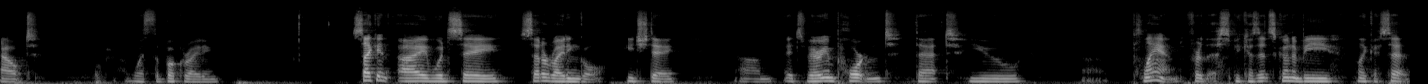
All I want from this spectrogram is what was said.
out with the book writing. Second, I would say set a writing goal each day. Um, it's very important that you uh, plan for this because it's going to be, like I said,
